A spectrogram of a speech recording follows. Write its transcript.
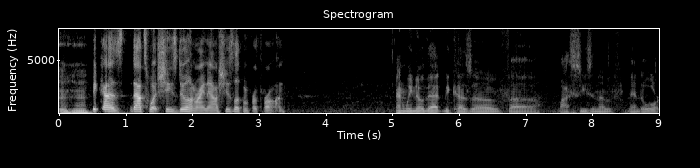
hmm because that's what she's doing right now. She's looking for Thrawn. and we know that because of uh, last season of Mandalorian.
